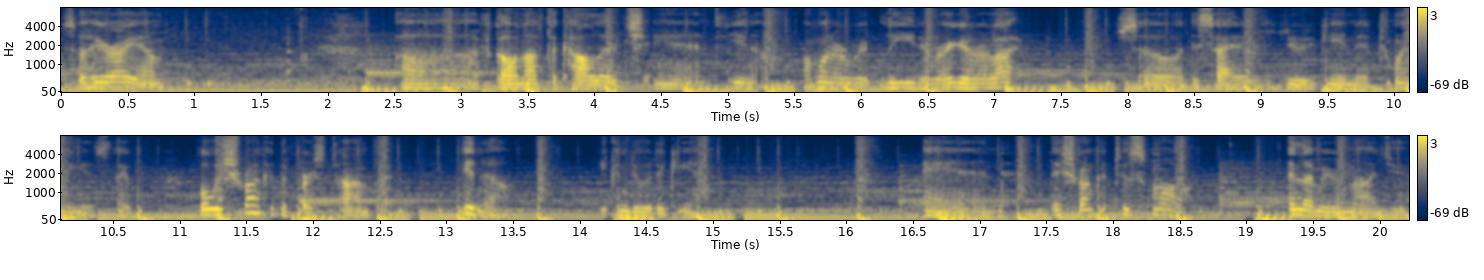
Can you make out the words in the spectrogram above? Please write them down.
So here I am. Uh, I've gone off to college, and you know, I want to re- lead a regular life. So I decided to do it again at 20. It's like, well, we shrunk it the first time, but you know, you can do it again. And they shrunk it too small. And let me remind you,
